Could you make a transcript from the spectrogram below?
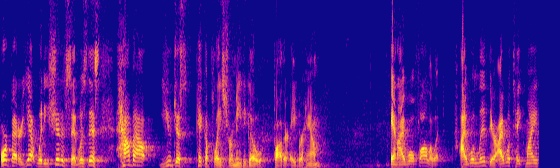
Or better yet, what he should have said was this How about you just pick a place for me to go, Father Abraham, and I will follow it. I will live there. I will take my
